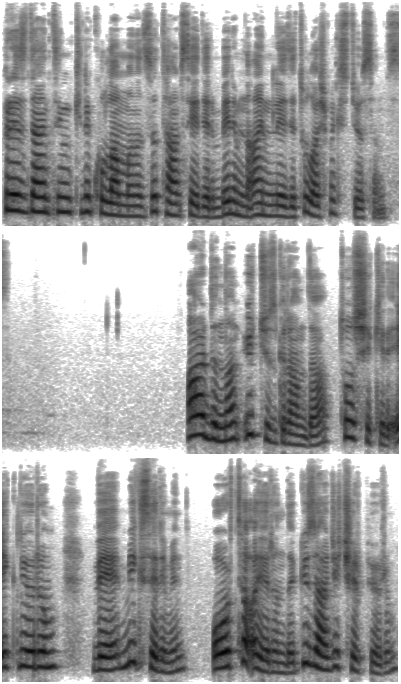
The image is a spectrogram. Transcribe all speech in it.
Prezidentinkini kullanmanızı tavsiye ederim. Benimle aynı lezzete ulaşmak istiyorsanız. Ardından 300 gram da toz şekeri ekliyorum ve mikserimin orta ayarında güzelce çırpıyorum.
